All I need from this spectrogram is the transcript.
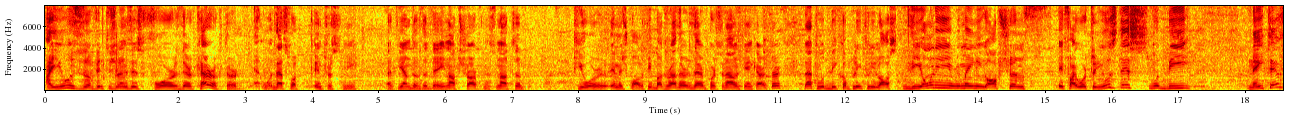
I use vintage lenses for their character, that's what interests me at the end of the day, not sharpness, not pure image quality, but rather their personality and character, that would be completely lost. The only remaining option, if I were to use this, would be native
